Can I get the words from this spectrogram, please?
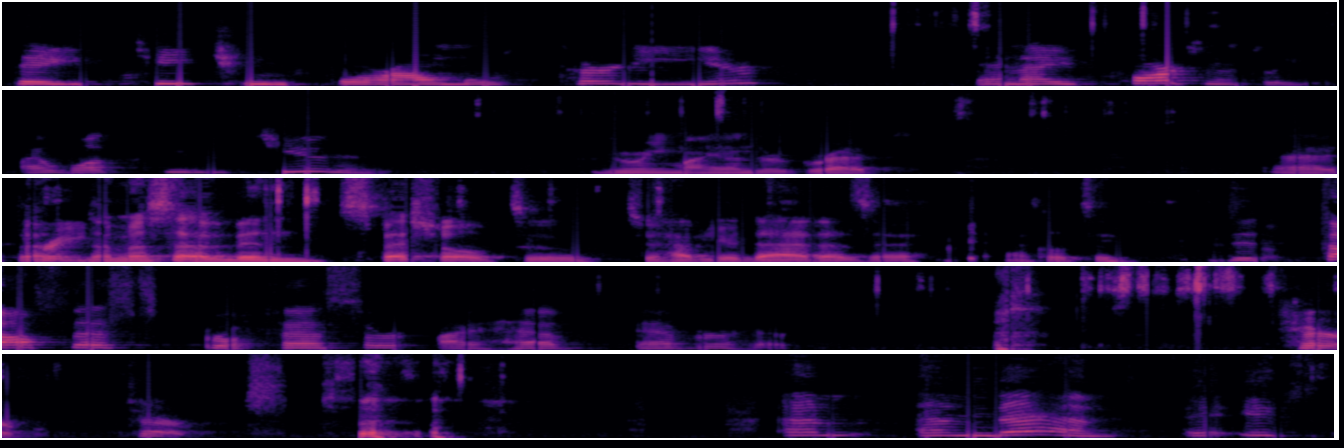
stayed teaching for almost 30 years. And I, fortunately, I was his student during my undergrad uh, That, training. that must have been special to to have your dad as a faculty. the toughest professor I have ever had. Terrible, terrible. and and then it's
